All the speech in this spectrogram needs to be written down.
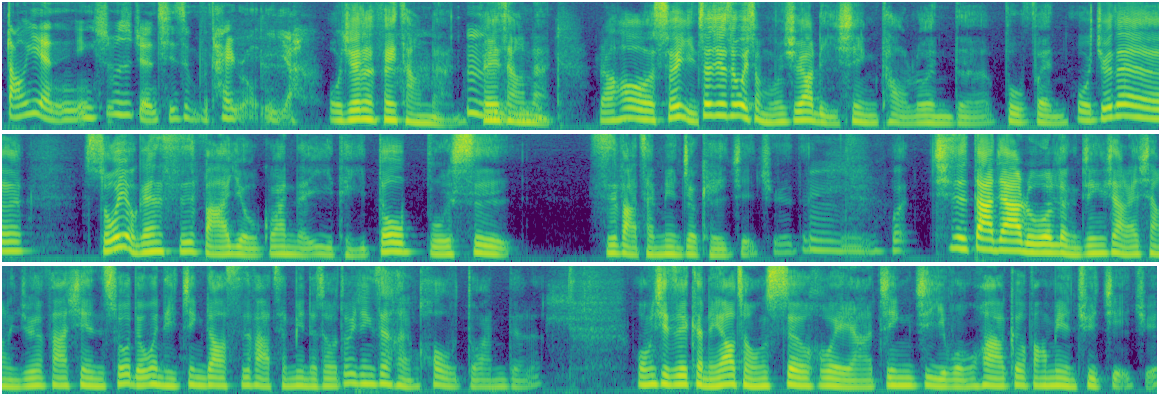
导演，你是不是觉得其实不太容易啊？我觉得非常难，非常难。嗯、然后，所以这就是为什么我们需要理性讨论的部分。我觉得所有跟司法有关的议题都不是司法层面就可以解决的。嗯，我其实大家如果冷静下来想，你就会发现，所有的问题进到司法层面的时候，都已经是很后端的了。我们其实可能要从社会啊、经济、文化各方面去解决。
